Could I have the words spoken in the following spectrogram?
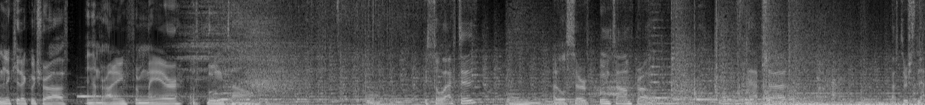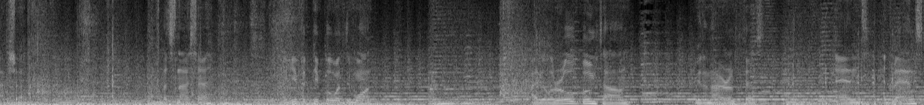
I'm Nikita Kucherov, and I'm running for mayor of Boomtown. If elected, I will serve Boomtown proudly. Snapshot after snapshot. That's nice, eh? I give the people what they want. I will rule Boomtown with an iron fist and advanced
